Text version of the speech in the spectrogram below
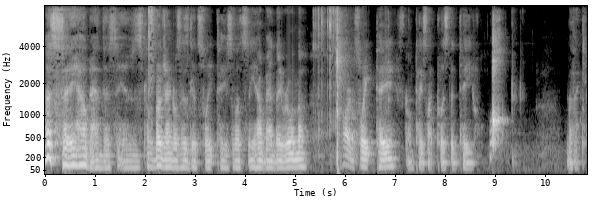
Let's see how bad this is. Because Bojangles has good sweet tea, so let's see how bad they ruin the hard sweet tea. It's going to taste like twisted tea. No, thank you.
